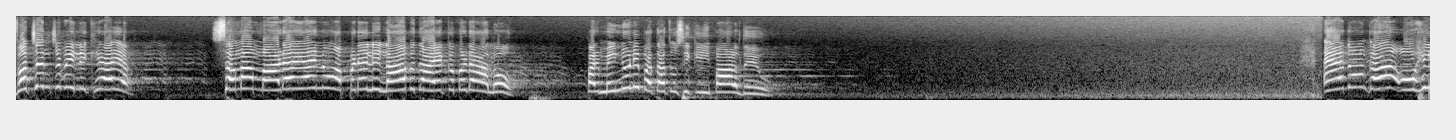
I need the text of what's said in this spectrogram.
ਵਚਨ 'ਚ ਵੀ ਲਿਖਿਆ ਆ, ਸਮਾਂ ਮਾੜਾ ਆ, ਇਹਨੂੰ ਆਪਣੇ ਲਈ ਲਾਭਦਾਇਕ ਬਣਾ ਲਓ। ਪਰ ਮੈਨੂੰ ਨਹੀਂ ਪਤਾ ਤੁਸੀਂ ਕੀ ਭਾਲਦੇ ਹੋ। ਐਦੋਂ ਉਹੀ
